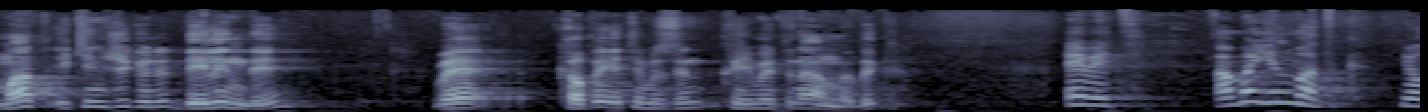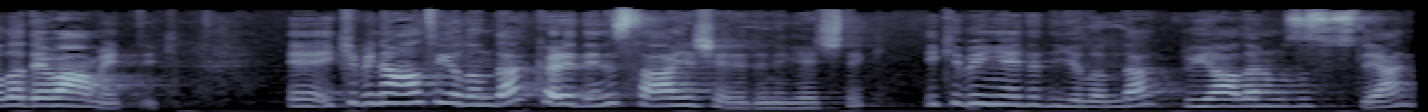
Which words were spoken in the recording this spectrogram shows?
Mat ikinci günü delindi ve kaba etimizin kıymetini anladık. Evet ama yılmadık. Yola devam ettik. E, 2006 yılında Karadeniz sahil şeridini geçtik. 2007 yılında rüyalarımızı süsleyen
